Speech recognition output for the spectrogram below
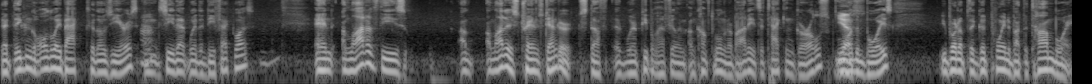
that they can go all the way back to those years and see that where the defect was. And a lot of these a, a lot of this transgender stuff uh, where people are feeling uncomfortable in their body it's attacking girls more than boys. You brought up the good point about the tomboy.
